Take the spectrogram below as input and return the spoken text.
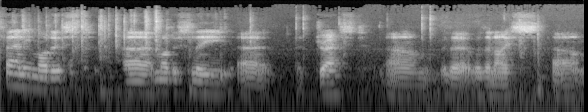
fairly modest, uh, modestly uh, dressed, um, with a with a nice, um,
